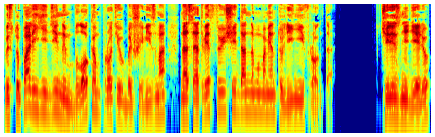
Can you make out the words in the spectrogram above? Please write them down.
выступали единым блоком против большевизма на соответствующей данному моменту линии фронта. Через неделю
